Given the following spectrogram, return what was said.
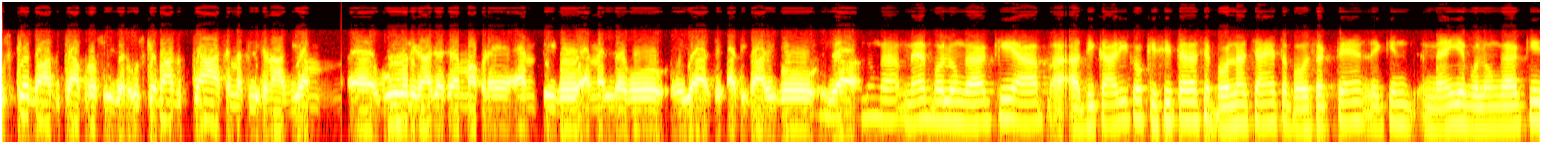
उसके बाद क्या प्रोसीजर उसके बाद क्या एसएमएस लिखना? कि हम वो लिखना जैसे हम अपने एमपी को एमएलए को या अधिकारी को या बोलूँगा मैं बोलूँगा कि आप अधिकारी को किसी तरह से बोलना चाहें तो बोल सकते हैं लेकिन मैं ये बोलूँगा कि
